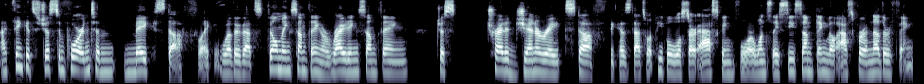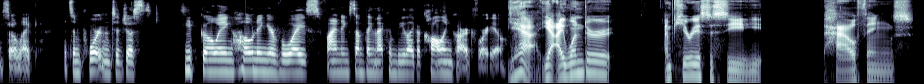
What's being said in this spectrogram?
I think it's just important to make stuff, like whether that's filming something or writing something, just try to generate stuff because that's what people will start asking for. Once they see something, they'll ask for another thing. So, like, it's important to just keep going, honing your voice, finding something that can be like a calling card for you. Yeah, yeah. I wonder. I'm curious to see how things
